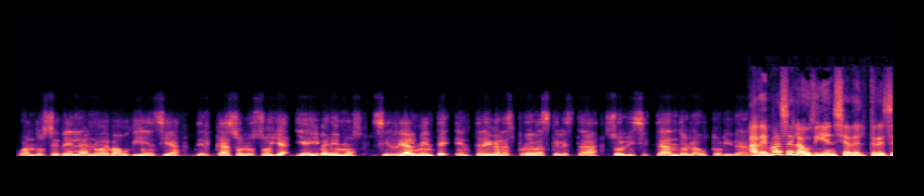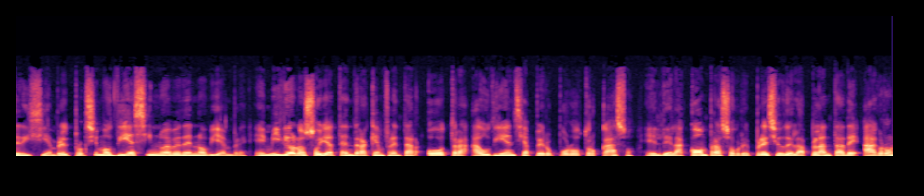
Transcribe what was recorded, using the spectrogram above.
cuando se dé la nueva audiencia del caso Lozoya y ahí veremos si realmente entrega las pruebas que le está solicitando la autoridad. Además de la audiencia del 3 de diciembre, el próximo 19 de noviembre, Emilio Lozoya tendrá que enfrentar otra audiencia, pero por otro caso, el de la compra sobre precio de la planta de agro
